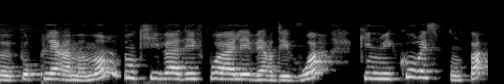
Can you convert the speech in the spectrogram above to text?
euh, pour plaire à maman. Donc, il va des fois aller vers des voies qui ne lui correspondent pas.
